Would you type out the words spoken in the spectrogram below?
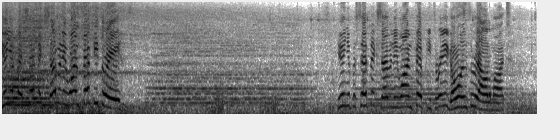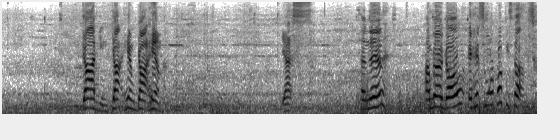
Union Pacific 7153. Union Pacific 7153 going through Altamont. Got him, got him, got him. Yes. And then I'm gonna go and hit some more Pokestops.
